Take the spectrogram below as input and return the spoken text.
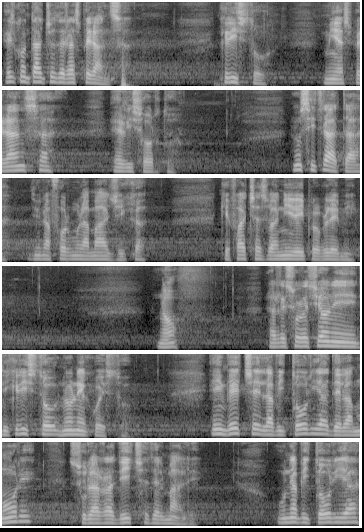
È il contagio della speranza. Cristo, mia speranza, è risorto. Non si tratta di una formula magica che faccia svanire i problemi. No, la resurrezione di Cristo non è questo è invece la vittoria dell'amore sulla radice del male, una vittoria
